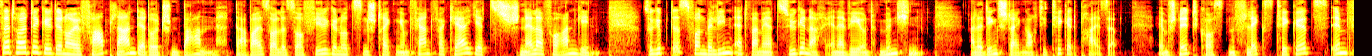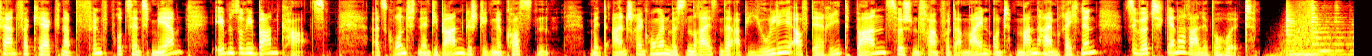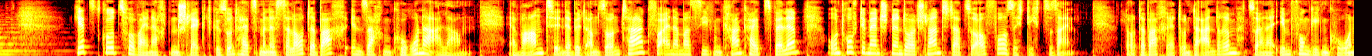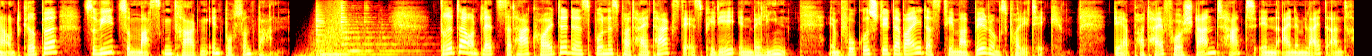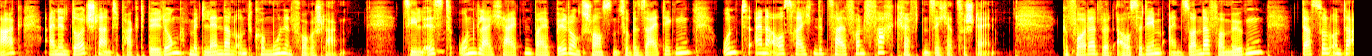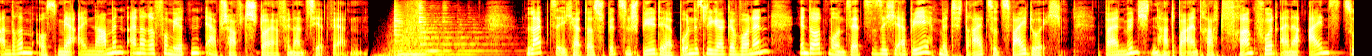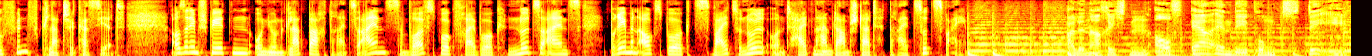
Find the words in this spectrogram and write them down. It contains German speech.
Seit heute gilt der neue Fahrplan der Deutschen Bahn. Dabei soll es auf viel genutzten Strecken im Fernverkehr jetzt schneller vorangehen. So gibt es von Berlin etwa mehr Züge nach NRW und München. Allerdings steigen auch die Ticketpreise. Im Schnitt kosten Flex-Tickets im Fernverkehr knapp 5 Prozent mehr, ebenso wie Bahncards. Als Grund nennt die Bahn gestiegene Kosten. Mit Einschränkungen müssen Reisende ab Juli auf der Riedbahn zwischen Frankfurt am Main und Mannheim rechnen. Sie wird general überholt. Jetzt kurz vor Weihnachten schlägt Gesundheitsminister Lauterbach in Sachen Corona-Alarm. Er warnt in der Bild am Sonntag vor einer massiven Krankheitswelle und ruft die Menschen in Deutschland dazu auf, vorsichtig zu sein. Lauterbach rät unter anderem zu einer Impfung gegen Corona und Grippe sowie zum Maskentragen in Bus und Bahn. Dritter und letzter Tag heute des Bundesparteitags der SPD in Berlin. Im Fokus steht dabei das Thema Bildungspolitik. Der Parteivorstand hat in einem Leitantrag einen Deutschlandpakt Bildung mit Ländern und Kommunen vorgeschlagen. Ziel ist, Ungleichheiten bei Bildungschancen zu beseitigen und eine ausreichende Zahl von Fachkräften sicherzustellen. Gefordert wird außerdem ein Sondervermögen. Das soll unter anderem aus Mehreinnahmen einer reformierten Erbschaftssteuer finanziert werden. Leipzig hat das Spitzenspiel der Bundesliga gewonnen. In Dortmund setzte sich RB mit 3 zu 2 durch. Bayern München hat bei Eintracht Frankfurt eine 1 zu 5 Klatsche kassiert. Außerdem spielten Union Gladbach 3 zu 1, Wolfsburg Freiburg 0 zu 1, Bremen Augsburg 2 zu 0 und Heidenheim Darmstadt 3 zu 2. Alle Nachrichten auf rnd.de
